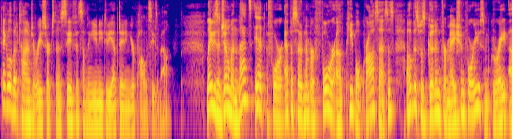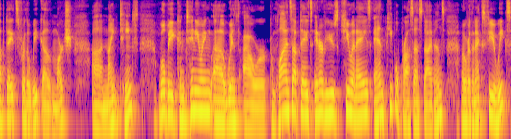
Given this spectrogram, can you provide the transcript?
take a little bit of time to research this, see if it's something you need to be updating your policies about. Ladies and gentlemen, that's it for episode number four of People Processes. I hope this was good information for you. Some great updates for the week of March uh, 19th. We'll be continuing uh, with our compliance updates, interviews, Q and A's, and people process dive-ins over the next few weeks.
